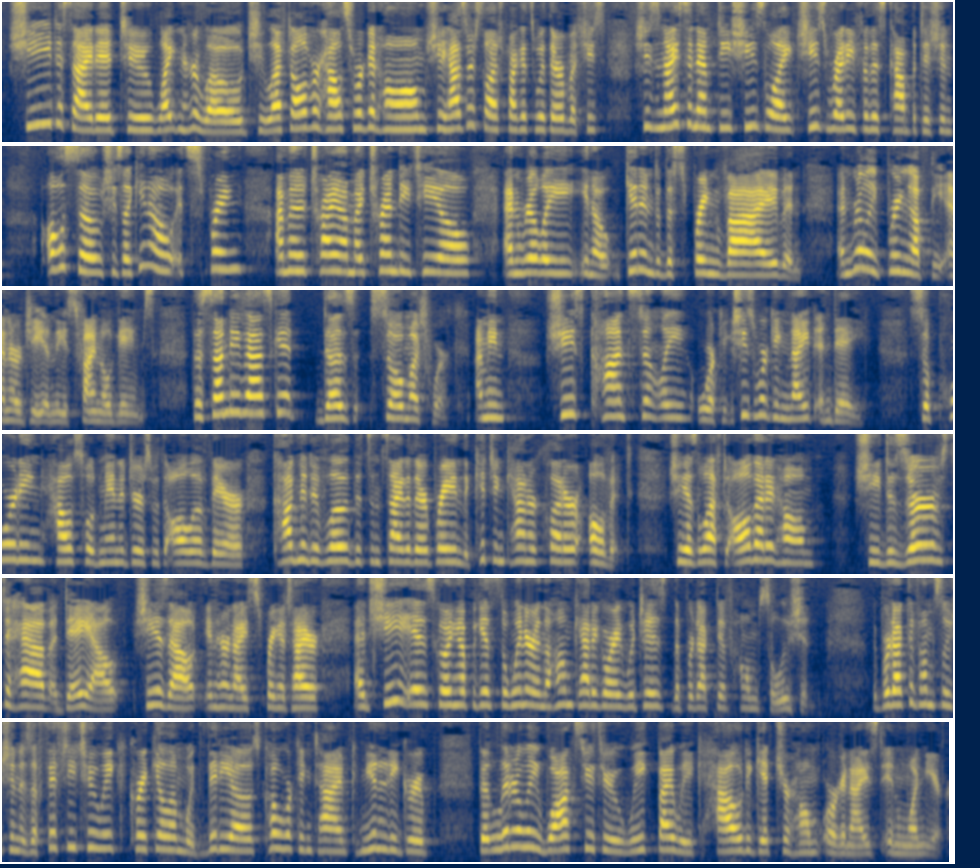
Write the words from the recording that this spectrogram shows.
She decided to lighten her load. She left all of her housework at home. She has her slash pockets with her, but she's she's nice and empty. She's light. She's ready for this competition. Also, she's like, you know, it's spring. I'm going to try on my trendy teal and really, you know, get into the spring vibe and, and really bring up the energy in these final games. The Sunday basket does so much work. I mean, she's constantly working. She's working night and day, supporting household managers with all of their cognitive load that's inside of their brain, the kitchen counter clutter, all of it. She has left all that at home. She deserves to have a day out. She is out in her nice spring attire and she is going up against the winner in the home category, which is the Productive Home Solution. The Productive Home Solution is a 52 week curriculum with videos, co working time, community group that literally walks you through week by week how to get your home organized in one year.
